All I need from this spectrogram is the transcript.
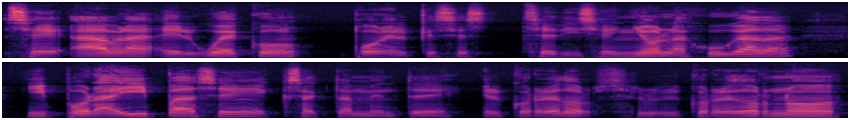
se abra el hueco por el que se, se diseñó la jugada y por ahí pase exactamente el corredor. El corredor no,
